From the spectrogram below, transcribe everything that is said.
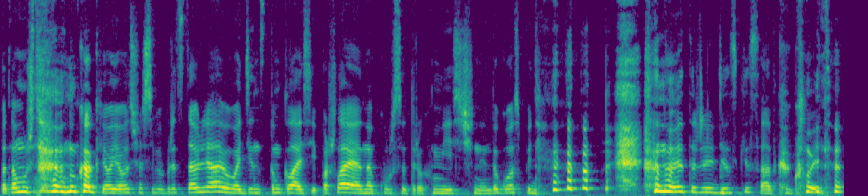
Потому что, ну как я, я вот сейчас себе представляю в одиннадцатом классе, и пошла я на курсы трехмесячные, да господи, ну это же детский сад какой-то.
